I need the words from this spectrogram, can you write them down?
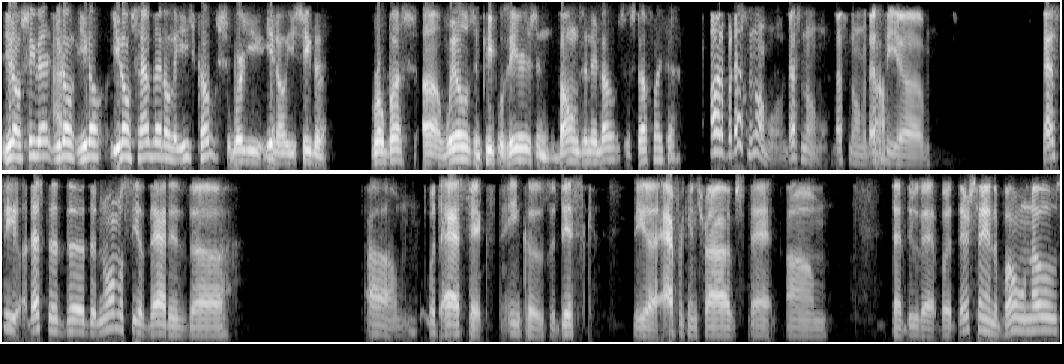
You don't see that? You don't. You don't. You don't have that on the East Coast where you you know you see the robust uh wheels in people's ears and bones in their nose and stuff like that. Oh, but that's normal. That's normal. That's normal. That's Oh. the um. That's the that's the the the normalcy of that is uh um with the Aztecs, the Incas, the Disc, the uh, African tribes that um that do that. But they're saying the bone nose.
